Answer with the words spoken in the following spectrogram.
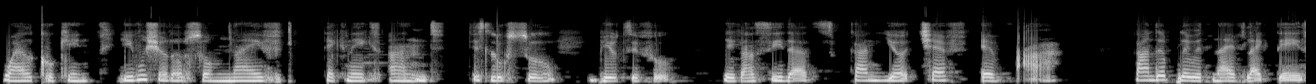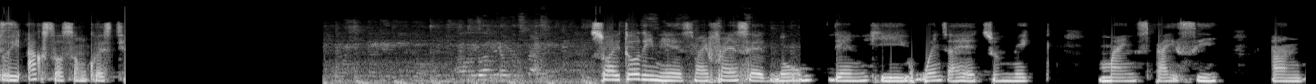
while cooking. He even showed up some knife techniques and this looks so beautiful. You can see that. Can your chef ever can they play with knife like this? So he asked us some questions. So I told him yes. My friend said no. Then he went ahead to make mine spicy and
